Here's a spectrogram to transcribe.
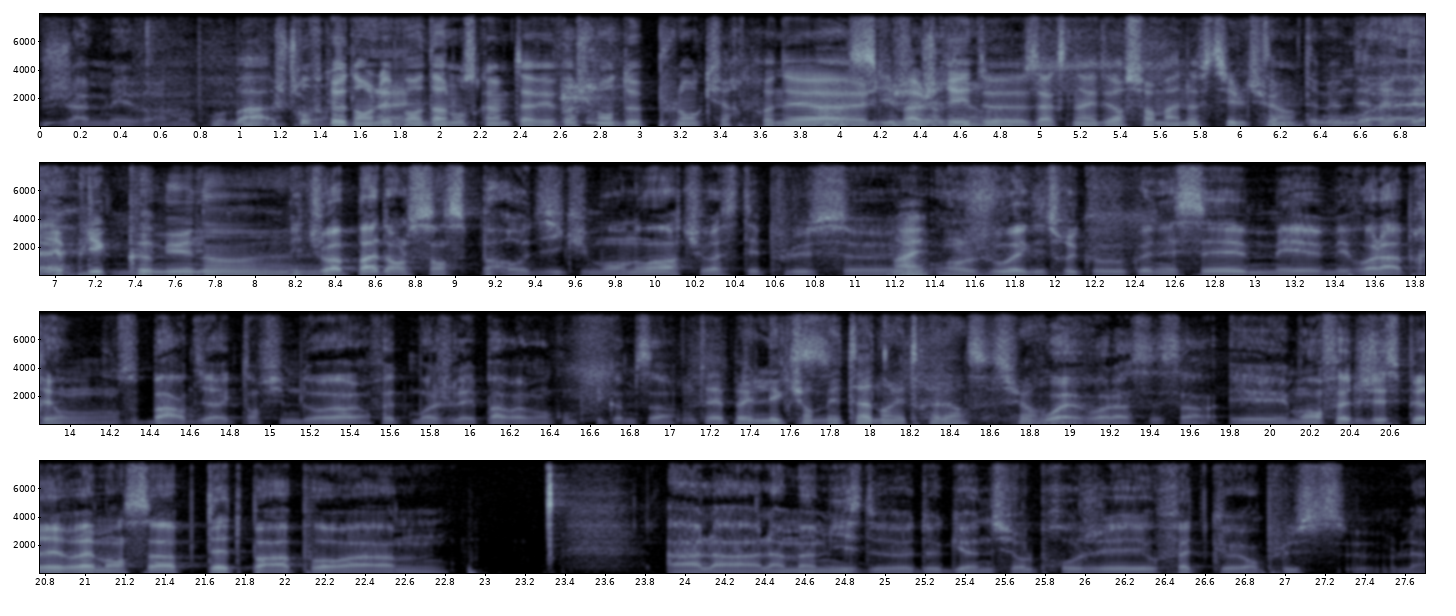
jamais vraiment promis. Bah, je trouve vois. que dans les Ouais. bandes annonces, quand même, t'avais vachement de plans qui reprenaient euh, l'imagerie de Zack Snyder sur Man of Steel, tu T'as vois. t'as même des, ré- Ouais, des répliques mais- communes. hein, Mais euh. tu vois, pas dans le sens parodique, humour noir, tu vois, c'était plus. euh, Ouais. On joue avec des trucs que vous connaissez, mais, mais voilà, après on, on se barre direct en film d'horreur. Et en fait, moi je l'avais pas vraiment compris comme ça. T'avais pas une lecture méta dans les trailers, c'est sûr. Ouais, voilà, c'est ça. Et moi, en fait, j'espérais vraiment ça, peut-être par rapport à, hum, à la, la mainmise de, de Gunn sur le projet, au fait que en plus la,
